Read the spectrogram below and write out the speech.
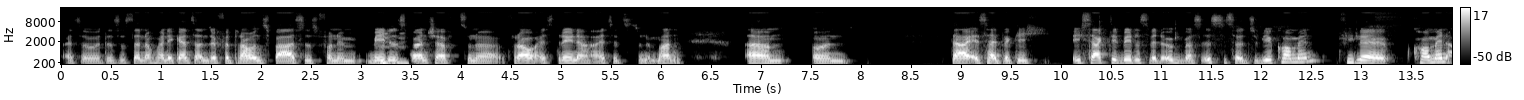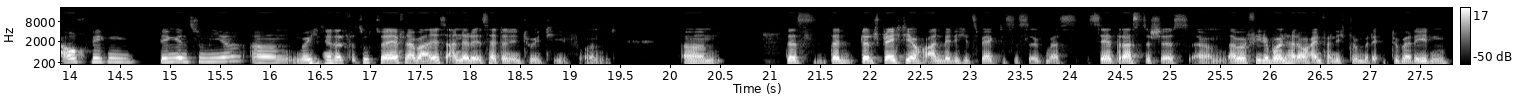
Also das ist dann nochmal eine ganz andere Vertrauensbasis von einer mhm. Mädelsmannschaft mhm. zu einer Frau als Trainer als jetzt zu einem Mann. Ähm, und da ist halt wirklich, ich sage den Mädels, wenn irgendwas ist, sie sollen zu mir kommen. Viele kommen auch wegen Dingen zu mir, ähm, wo ich mhm. mir dann versuche zu helfen, aber alles andere ist halt dann intuitiv. Und ähm, das, dann, dann spreche ich die auch an, wenn ich jetzt merke, das ist irgendwas sehr Drastisches. Ähm, aber viele wollen halt auch einfach nicht drüber, drüber reden.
